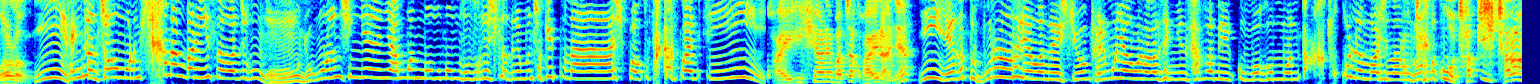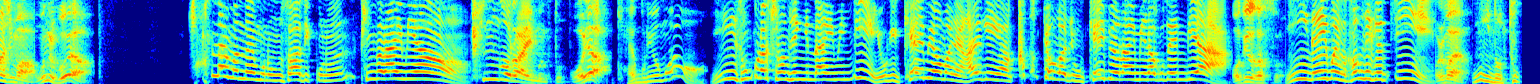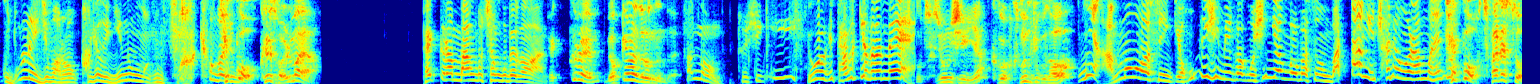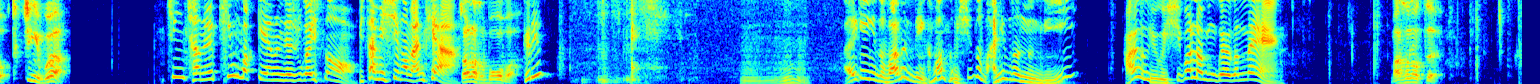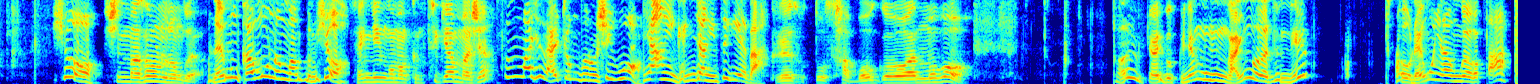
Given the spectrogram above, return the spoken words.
뭐 하려고? 이 생전 처음 보는 희한한 거리 있어가지고 오 요거는 신기하니 한번 먹어보면서 소개시켜드리면 좋겠구나 싶어갖고 딱 갖고 왔지 과일이 희한해봤자 과일 아니야? 이 얘가 또 모르는 소리 하고 앉아있죠 별 모양으로다가 생긴 사과도 있고 먹으면 딱 초콜릿 맛이 나는 그런 거 됐고 잡지식 자랑하지 마. 오늘 뭐야? 첫날 만날 모르면서 아디꾸는 finger lime이요 finger lime은 또 뭐야? 개부려 뭐요 이 손가락처럼 생긴 라임인데 여기 캐비어 마냥 알갱이가 가득 껴가지고 캐비어 라임이라고 된디야 어디서 샀어? 이 네이버에서 검색했지 얼마야? 이 너 듣고 놀래지 마라 가격이 있는 만큼 쫙 켜가지고 됐고 그래서 얼마야? 100g 19,900원 100g 몇 개나 들었는데? 한놈 두식이 이거 이렇게 다섯 개 들었네 너 제정신이냐? 그걸 그 돈 주고 사와? 이안 먹어봤으니까 호기심이 가고 신기한 걸 봤으면 마땅히 촬영을 한번 해줘 됐고 잘했어. 특징이 뭐야? 칭찬을 킹받게 하는 재주가 있어 비타민C가 많대야 잘라서 먹어봐. 그래? 알갱이도 많은데 그만큼 씨도 많이 들었는데 아유 이거 씨발라 먹어야겠네 맛은 어때? 쉬어 신맛은 어느 정도야? 레몬 까먹는 만큼 쉬어 생긴 것만큼 특이한 맛이야? 쓴맛이 날 정도로 쉬고 향이 굉장히 특이하다 그래서 또 사 먹어 안 먹어? 아유 야 이거 그냥 먹는 거 아닌 것 같은데? 아유 레몬이랑 먹어야겠다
